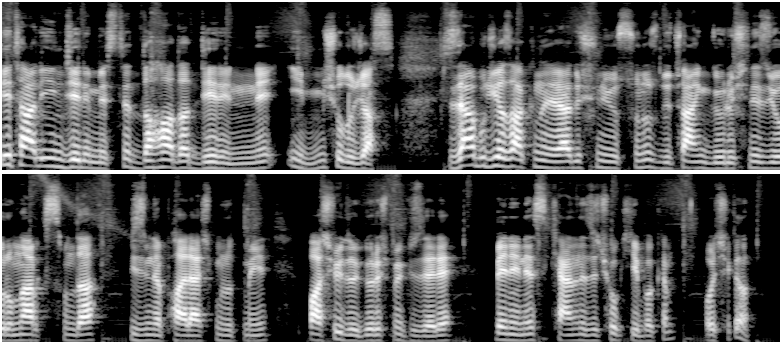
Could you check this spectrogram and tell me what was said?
Detaylı incelemesine daha da derinine inmiş olacağız. Sizler bu cihaz hakkında neler düşünüyorsunuz? Lütfen görüşünüzü yorumlar kısmında bizimle paylaşmayı unutmayın. Başka videoda görüşmek üzere. Ben. Kendinize çok iyi bakın. Hoşçakalın.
